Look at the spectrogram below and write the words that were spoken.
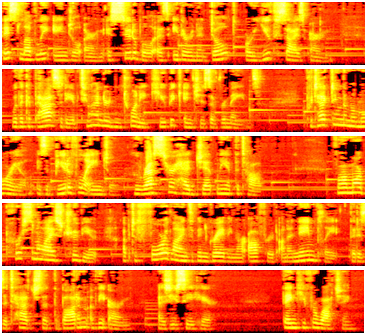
This lovely angel urn is suitable as either an adult or youth size urn, with a capacity of 220 cubic inches of remains. Protecting the memorial is a beautiful angel who rests her head gently at the top. For a more personalized tribute, up to four lines of engraving are offered on a nameplate that is attached at the bottom of the urn, as you see here. Thank you for watching.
